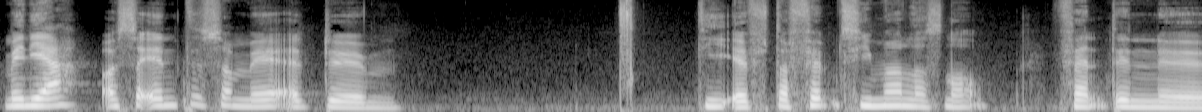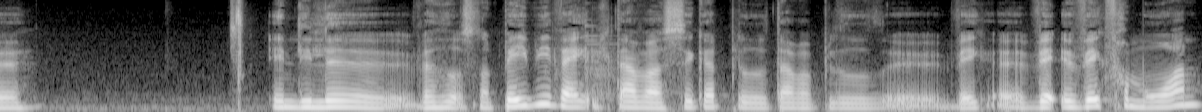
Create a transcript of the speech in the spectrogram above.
Men ja, og så endte det så med, at øh, de efter fem timer eller sådan noget, fandt en, øh, en lille, hvad hedder sådan noget, babyval, der var sikkert blevet, der var blevet øh, væk, øh, væk, fra moren.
